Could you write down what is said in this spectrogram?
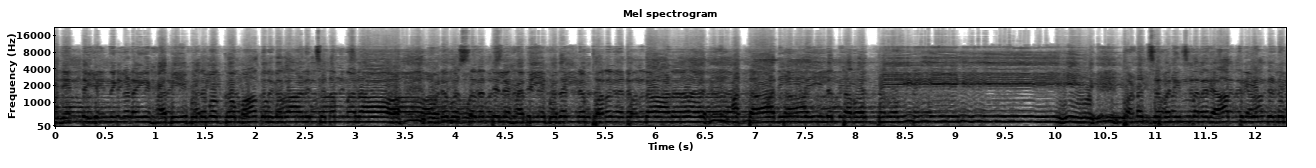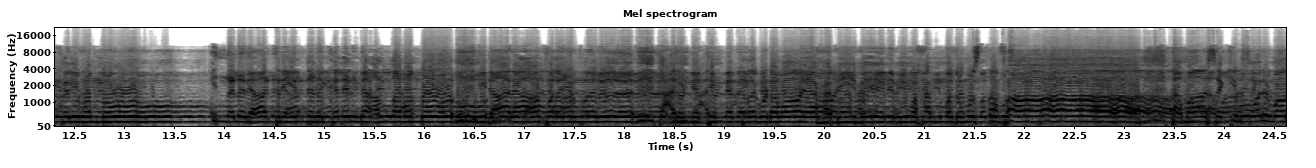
ഇതെന്റെയും നിങ്ങളുടെയും ഹബീബ് നമുക്ക് മാതൃക കാണിച്ചു തന്നതാ. ഒരവസരത്തിൽ ഹബീബ് തന്നെ പറഞ്ഞതെന്താണ്? പടച്ചവൻ ഇന്നലെ രാത്രി എന്റെ അടുക്കൽ വന്നു. ഇന്നലെ രാത്രി എന്റെ അടുക്കൽ എന്റെ അള്ള വന്നു. ഇതാരാ പറയുന്നത്? കാരുണ്യത്തിന്റെ നിറകുടമായ ഹബീബേ നബി മുഹമ്മദ് മുസ്തഫ. തമാശയ്ക്ക് പോലും ആ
